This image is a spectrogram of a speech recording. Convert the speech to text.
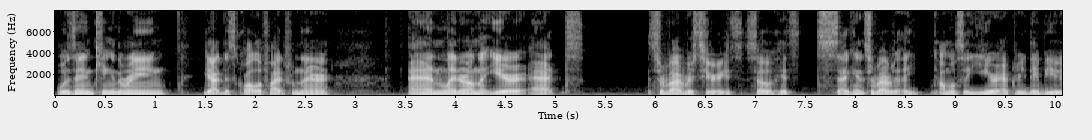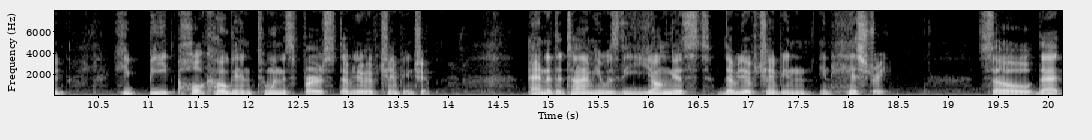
was in King of the Ring, got disqualified from there, and later on that year at Survivor Series, so his second Survivor, almost a year after he debuted, he beat Hulk Hogan to win his first WWF Championship. And at the time, he was the youngest WWF champion in history. So that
